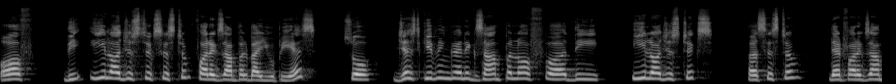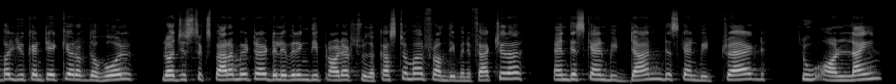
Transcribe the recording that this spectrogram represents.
of the e-logistics system for example by UPS so just giving you an example of uh, the e-logistics uh, system that for example you can take care of the whole logistics parameter delivering the products to the customer from the manufacturer and this can be done this can be tracked through online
